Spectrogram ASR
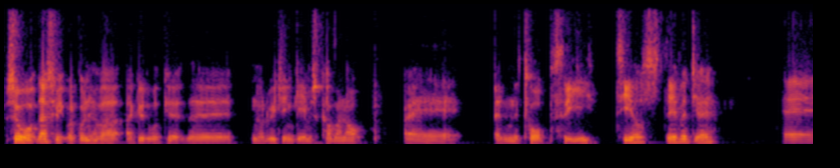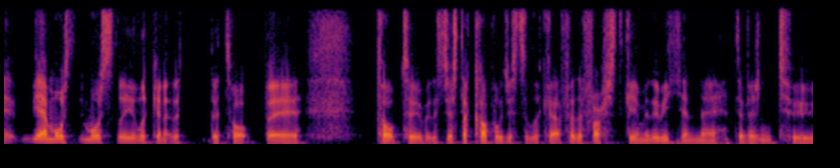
So this week we're going to have a, a good look at the Norwegian games coming up uh, in the top three tiers. David, yeah, Uh, yeah, most mostly looking at the the top uh, top two, but there's just a couple just to look at for the first game of the week in uh, Division Two.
